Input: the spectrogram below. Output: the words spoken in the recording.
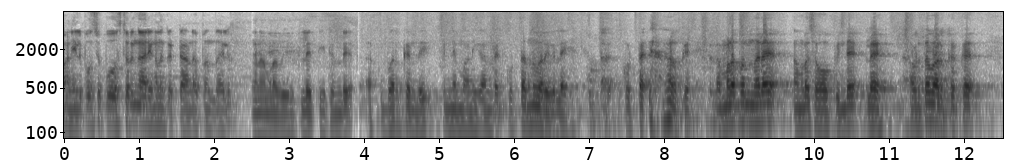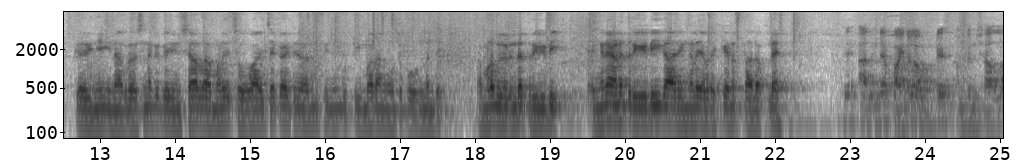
പണിയിൽ കുറച്ച് പോസ്റ്ററും കാര്യങ്ങളും കിട്ടാണ്ട് അപ്പോൾ എന്തായാലും അങ്ങനെ നമ്മളെ വീട്ടിലെത്തിയിട്ടുണ്ട്. അക്ബർക്ക് ഉണ്ട് പിന്നെ മണികണ്ഠൻ കുട്ടെന്ന് പറയൂല്ലേ കുട്ട ഓക്കെ. നമ്മളിപ്പോൾ ഇന്നലെ നമ്മളെ ഷോപ്പിന്റെ അല്ലേ? അവിടുത്തെ വർക്കൊക്കെ കഴിഞ്ഞ് ഇനാഗ്രേഷനൊക്കെ കഴിഞ്ഞ് ഇൻഷാല്ല നമ്മൾ ചൊവ്വാഴ്ചയൊക്കെ ആയിട്ട് ഞാനും സിനിമ കുട്ടിയും പാടെ അങ്ങോട്ട് പോകുന്നുണ്ട്. നമ്മളെ വീടിന്റെ ത്രീ ഡി. എങ്ങനെയാണ് ത്രീ ഡി കാര്യങ്ങൾ എവിടെയൊക്കെയാണ് സ്ഥലം? അല്ലേ? അതിന്റെ ഫൈനൽ ഔട്ട് നമുക്ക് ഇൻഷാല്ല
